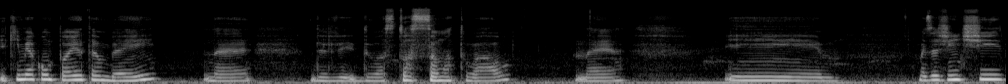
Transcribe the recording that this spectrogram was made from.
e que me acompanha também, né? Devido à situação atual, né? E. Mas a gente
